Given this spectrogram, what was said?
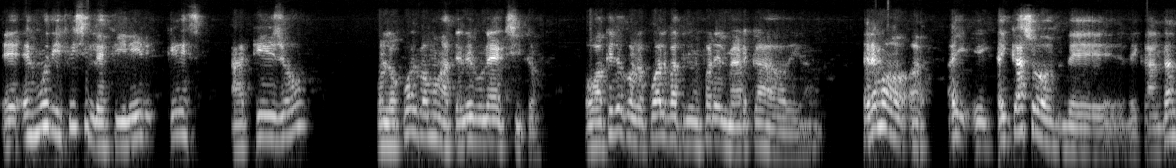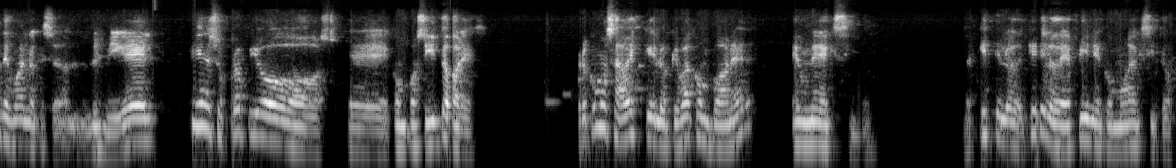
eh, es muy difícil definir qué es aquello con lo cual vamos a tener un éxito, o aquello con lo cual va a triunfar el mercado, digamos. Tenemos, hay, hay casos de, cantantes, bueno, que son Luis Miguel, tienen sus propios eh, compositores. Pero ¿cómo sabes que lo que va a componer es un éxito? ¿Qué te lo, qué te lo define como éxito?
